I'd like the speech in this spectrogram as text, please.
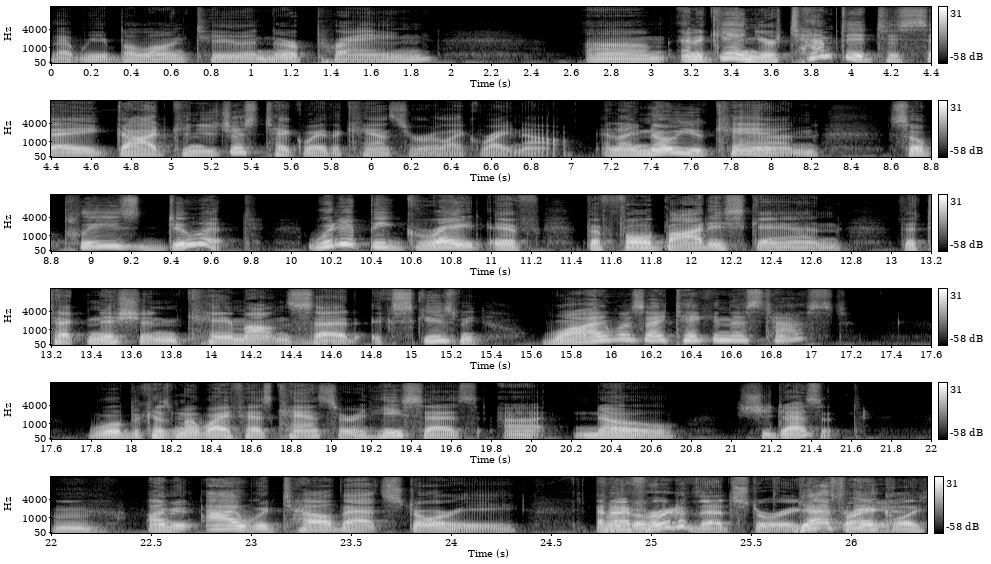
that we belong to, and they're praying. Um, and again, you're tempted to say, God, can you just take away the cancer like right now? And I know you can, so please do it. Wouldn't it be great if the full body scan, the technician came out and said, Excuse me, why was I taking this test? Well, because my wife has cancer. And he says, uh, No, she doesn't. Hmm. I mean, I would tell that story. And I've the, heard of that story, yes, frankly.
